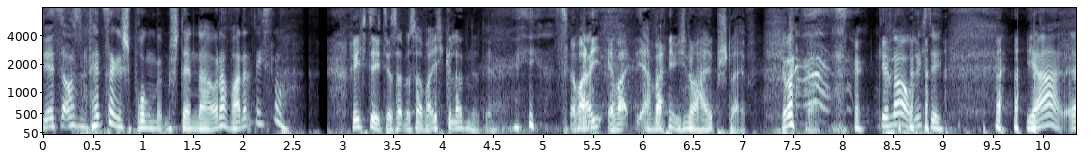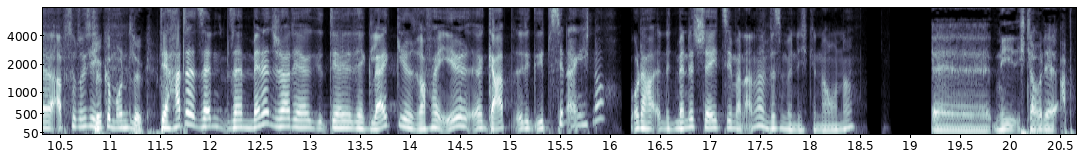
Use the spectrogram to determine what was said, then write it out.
der ist aus dem Fenster gesprungen mit dem Ständer, oder? War das nicht so? Richtig, deshalb ist er weich gelandet. Ja. er, war nicht, er, war, er war nämlich nur halbsteif. genau, richtig. ja, äh, absolut richtig. Glück im Unglück. Der hatte sein, sein Manager, der, der, der Gleitgel Raphael, äh, gab, äh, gibt's den eigentlich noch? Oder managt der jetzt jemand anderen? Wissen wir nicht genau, ne? Äh, nee, ich glaube, der ab,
